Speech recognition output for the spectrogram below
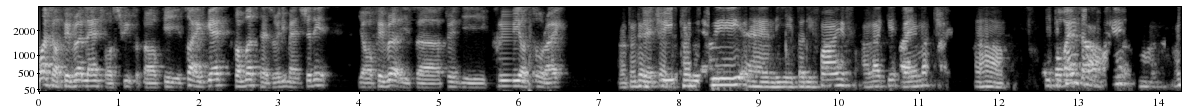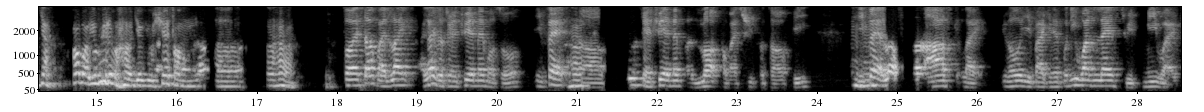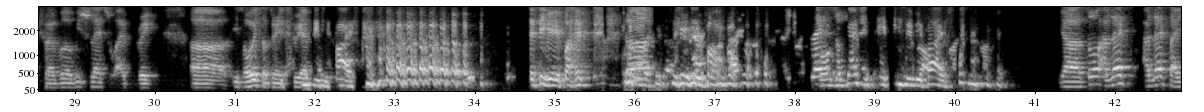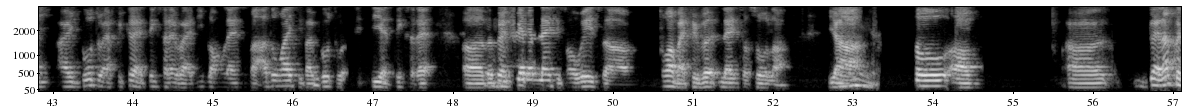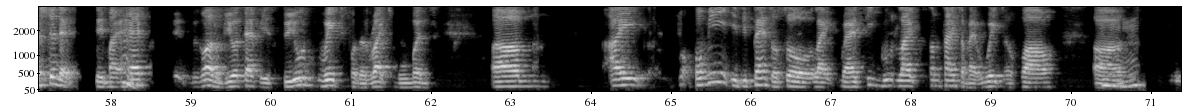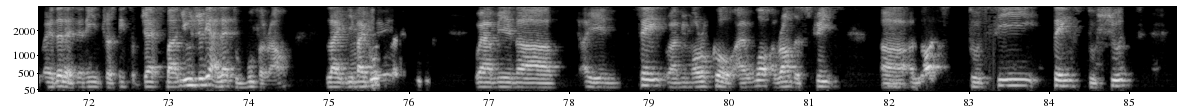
what's your favorite lens for street photography? So I guess Thomas has already mentioned it. Your favorite is uh, 23 or so, right? Uh, 23, 23 and the 35. I like it very much. Uh-huh. It For depends. Myself, uh, okay. Uh, yeah. How about you, Peter? You, you share some. Uh, uh-huh. For myself, I like I like the 23 mm also. In fact, uh-huh. uh, 23 mm a lot for my street photography. Mm-hmm. In fact, a lot of people ask like, you know, if I can have only one lens with me while I travel, which lens will I bring? Uh, it's always the 23 mm. 1655. Uh, 1655. the best is 1855. yeah, so unless unless I, I go to Africa and things like that, where I need long lens, but otherwise, if I go to a city and things like that, uh, the 23 mm lens is always uh, one of my favorite lens also. La. Yeah. Mm. So, um, uh, another question that they might have, a lot of the viewers have is, do you wait for the right moment? Um, I for, for me it depends also. Like when I see good light, sometimes I might wait a while, uh, mm-hmm. whether there's any interesting subjects. But usually I like to move around. Like if. I go where I'm in uh in say when I'm in Morocco, I walk around the streets uh, mm a lot to see things to shoot,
